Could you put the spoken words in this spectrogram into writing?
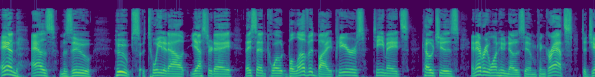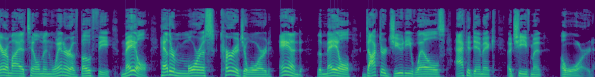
And as Mizzou Hoops tweeted out yesterday, they said, quote, beloved by peers, teammates, coaches, and everyone who knows him. Congrats to Jeremiah Tillman, winner of both the male Heather Morris Courage Award and the male Dr. Judy Wells Academic Achievement Award,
